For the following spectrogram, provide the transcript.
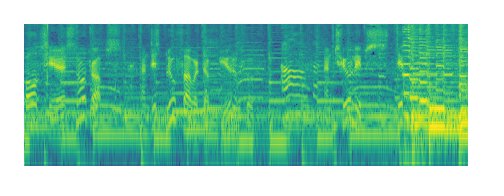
Bulbs here, snowdrops. And these blue flowers are beautiful. Oh, And tulips.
